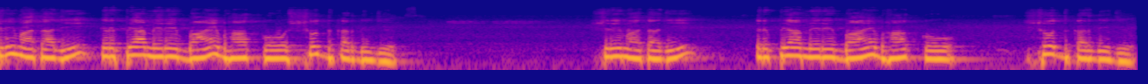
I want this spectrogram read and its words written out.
श्री माता जी, कृपया मेरे बाएँ भाग को शुद्ध कर दीजिए। श्री माता जी, कृपया मेरे बाएँ भाग को शुद्ध कर दीजिए।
